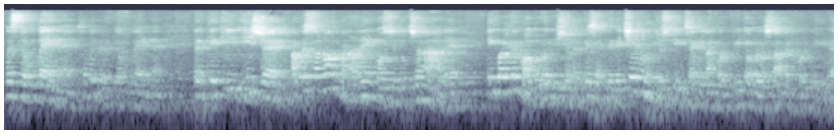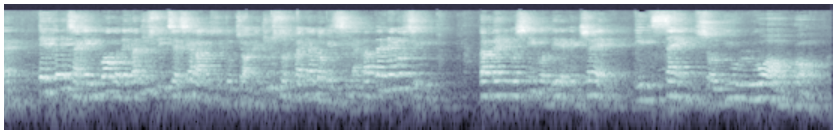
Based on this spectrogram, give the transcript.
questo è un bene, sapete perché è un bene? Perché chi dice ma questa norma non è incostituzionale, in qualche modo lo dice perché sente che c'è un'ingiustizia che l'ha colpito, che lo sta per colpire, e pensa che il luogo della giustizia sia la Costituzione, giusto o sbagliato che sia, va bene così. Va bene così, vuol dire che c'è il senso di un luogo,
